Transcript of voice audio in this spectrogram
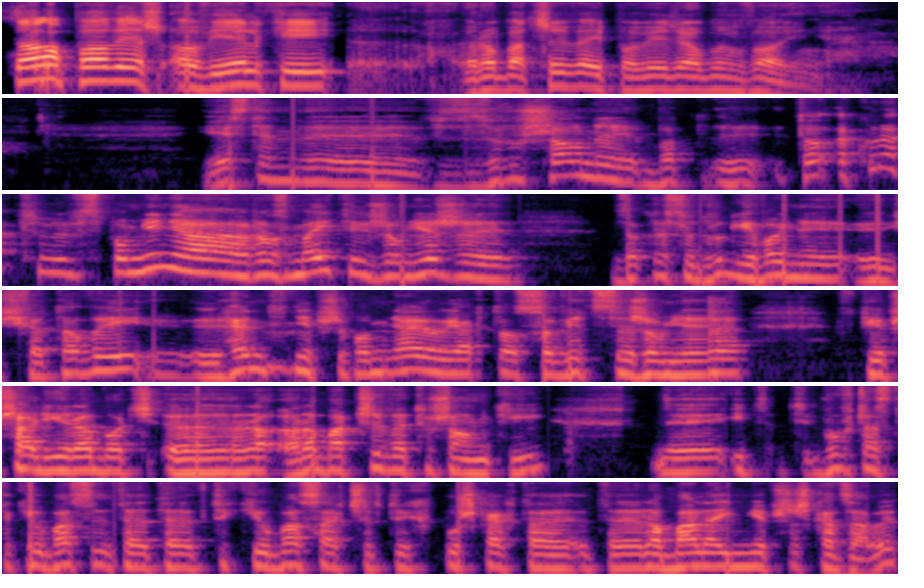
co powiesz o wielkiej, e, robaczywej, powiedziałbym, wojnie? Jestem e, wzruszony, bo e, to akurat wspomnienia rozmaitych żołnierzy z okresu II wojny światowej chętnie przypominają, jak to sowieccy żołnierze wpieprzali roboć, robaczywe tuszonki. Y, I wówczas te kiełbasy, te, te, w tych kiełbasach czy w tych puszkach te, te robale im nie przeszkadzały.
